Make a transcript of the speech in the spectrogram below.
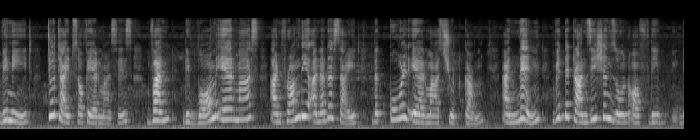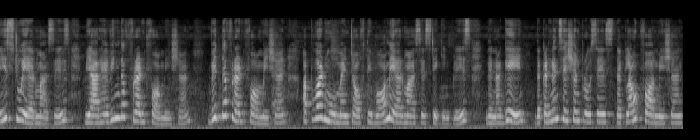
we need two types of air masses. One the warm air mass and from the another side the cold air mass should come. And then with the transition zone of the these two air masses we are having the front formation with the front formation upward movement of the warm air mass is taking place then again the condensation process the cloud formation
